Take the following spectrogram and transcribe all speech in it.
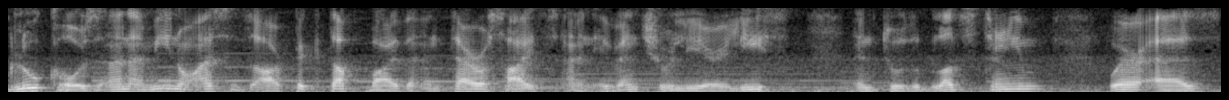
Glucose and amino acids are picked up by the enterocytes and eventually released into the bloodstream, whereas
